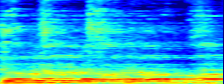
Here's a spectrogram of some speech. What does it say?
Jaya Jaya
